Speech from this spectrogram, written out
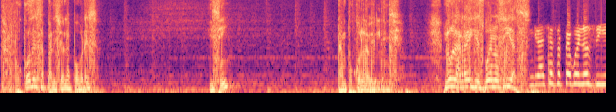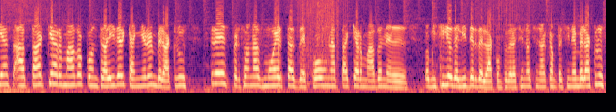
tampoco desapareció la pobreza. Y sí, tampoco la violencia. Lula Reyes, buenos días. Gracias, Pepe. Buenos días. Ataque armado contra líder Cañero en Veracruz. Tres personas muertas dejó un ataque armado en el domicilio del líder de la Confederación Nacional Campesina en Veracruz.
